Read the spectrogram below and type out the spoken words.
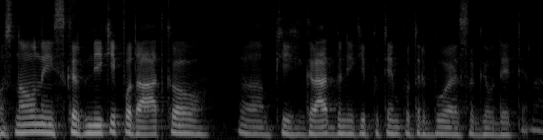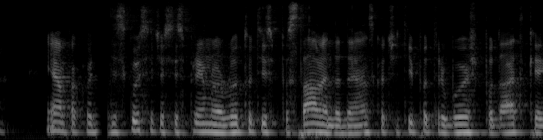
osnovni skrbniki podatkov, um, ki jih gradbeniki potem potrebujejo, so geodeti. Ne? Ja, ampak v diskusiji, če si spremljal, je bilo tudi izpostavljeno, da dejansko, če ti potrebuješ podatke,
